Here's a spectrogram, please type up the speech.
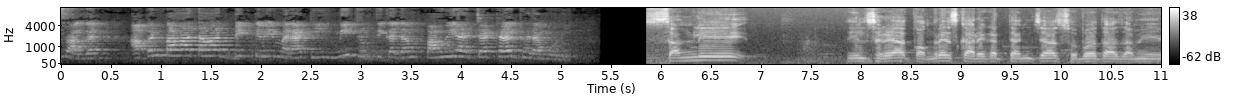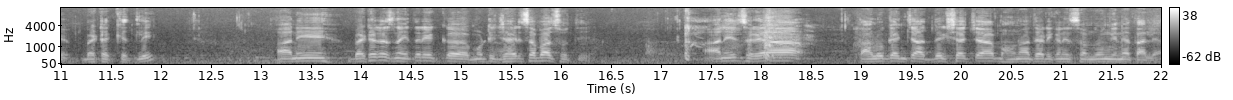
स्वागत. आपण पाहत आहात बिग टीव्ही मराठी. मी तृप्ती कदम. पाहूया आजच्या ठळक घडामोडी. सांगलीतील सगळ्या काँग्रेस कार्यकर्त्यांच्या सोबत आज आम्ही बैठक घेतली. आणि बैठकच नाही तर एक मोठी जाहीर सभाच होती. आणि सगळ्या तालुक्यांच्या अध्यक्षाच्या भावना त्या ठिकाणी समजून घेण्यात आल्या.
